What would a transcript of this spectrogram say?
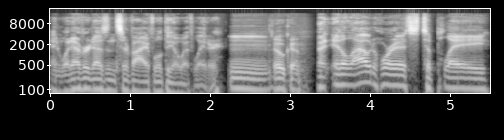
and whatever doesn't survive, we'll deal with later. Mm, okay. But it allowed Horus to play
